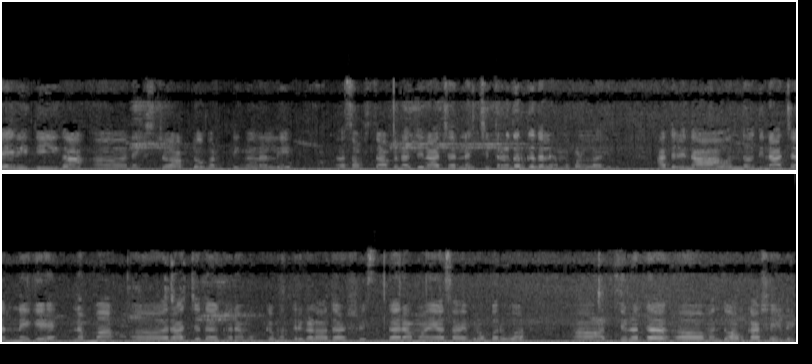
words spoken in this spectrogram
ಅದೇ ರೀತಿ ಈಗ ನೆಕ್ಸ್ಟ್ ಅಕ್ಟೋಬರ್ ತಿಂಗಳಿನಲ್ಲಿ ಸಂಸ್ಥಾಪನಾ ದಿನಾಚರಣೆ ಚಿತ್ರದುರ್ಗದಲ್ಲಿ ಹಮ್ಮಿಕೊಳ್ಳಲಾಗಿದೆ. ಆದ್ದರಿಂದ ಆ ಒಂದು ದಿನಾಚರಣೆಗೆ ನಮ್ಮ ರಾಜ್ಯದ ಘನ ಮುಖ್ಯಮಂತ್ರಿಗಳಾದ ಶ್ರೀ ಸಿದ್ದರಾಮಯ್ಯ ಸಾಹೇಬರು ಬರುವ ಅತ್ಯುನ್ನತ ಒಂದು ಅವಕಾಶ ಇದೆ.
